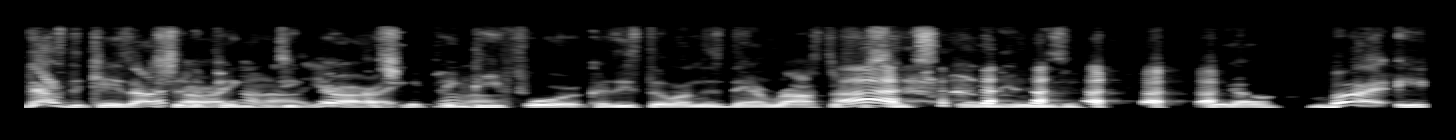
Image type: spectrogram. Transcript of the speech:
If that's the case, I should have right. picked. No, no, D- you're all I should have picked no. D Ford because he's still on this damn roster for some strange reason. You know, but he,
